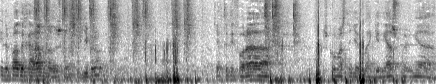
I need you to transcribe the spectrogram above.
Είναι πάντα χαρά μου να βρίσκομαι στην Κύπρο και αυτή τη φορά βρισκόμαστε για να εγκαινιάσουμε μια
